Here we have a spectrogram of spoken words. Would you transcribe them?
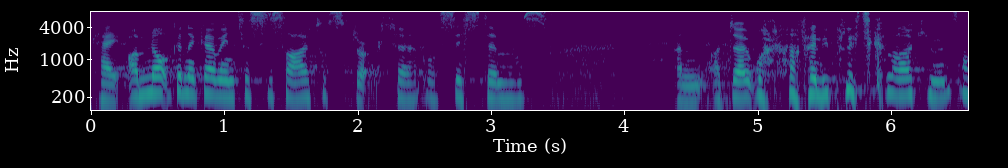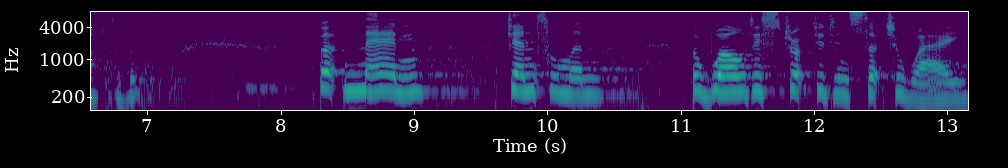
Okay, I'm not going to go into societal structure or systems, and I don't want to have any political arguments afterwards. Men, gentlemen, the world is structured in such a way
